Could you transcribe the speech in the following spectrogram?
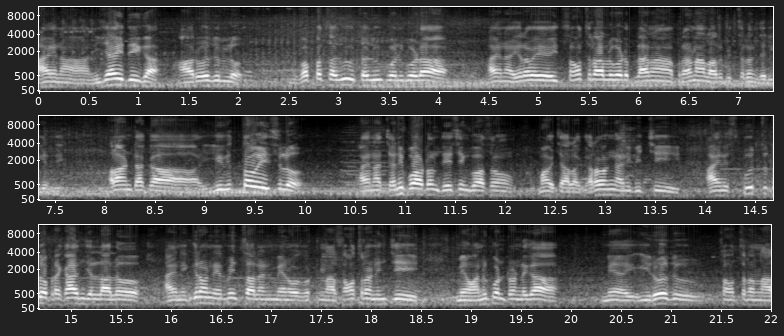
ఆయన నిజాయితీగా ఆ రోజుల్లో గొప్ప చదువు చదువుకొని కూడా ఆయన ఇరవై ఐదు సంవత్సరాలు కూడా ప్రాణ ప్రాణాలు అర్పించడం జరిగింది. అలాంటి ఒక ఈ యుక్త వయసులో ఆయన చనిపోవడం దేశం కోసం మాకు చాలా గర్వంగా అనిపించి ఆయన స్ఫూర్తితో ప్రకాశం జిల్లాలో ఆయన విగ్రహం నిర్మించాలని మేము ఒకటిన్నర సంవత్సరం నుంచి మేము అనుకుంటుండగా మే ఈరోజు సంవత్సరంన్నర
